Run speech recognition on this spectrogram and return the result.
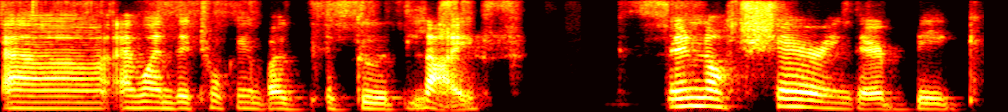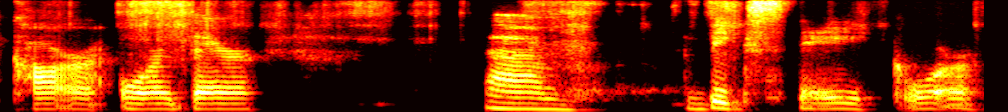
Uh, and when they're talking about a good life they're not sharing their big car or their um, big steak or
